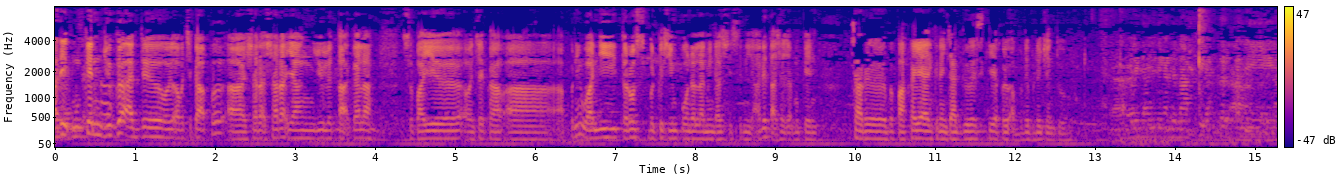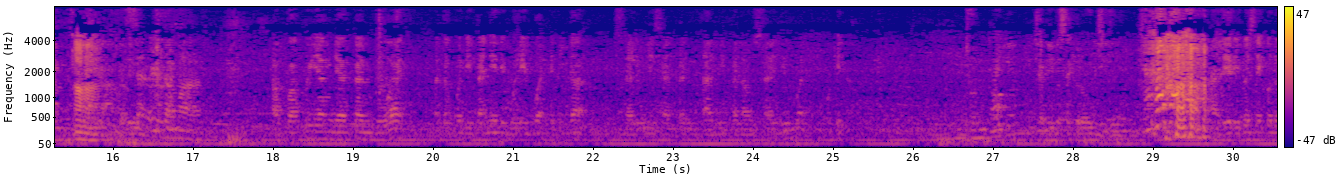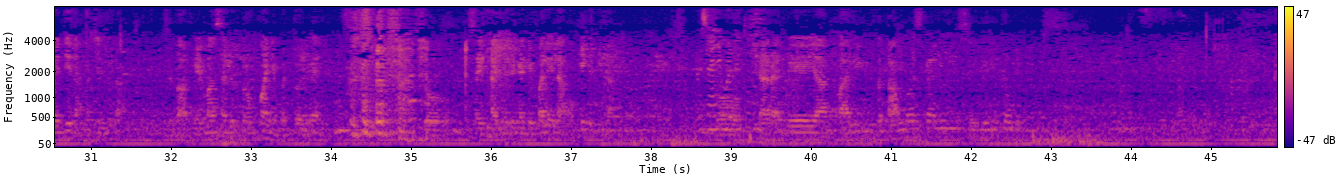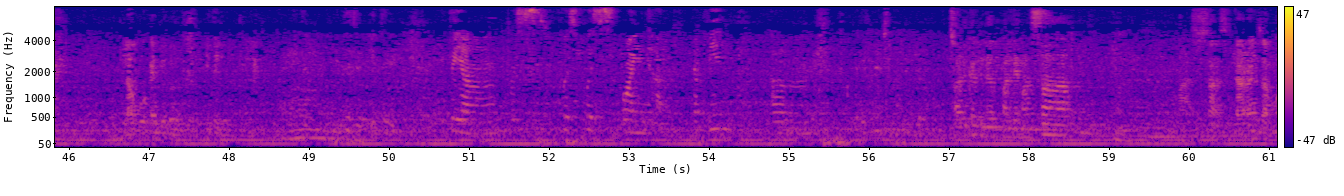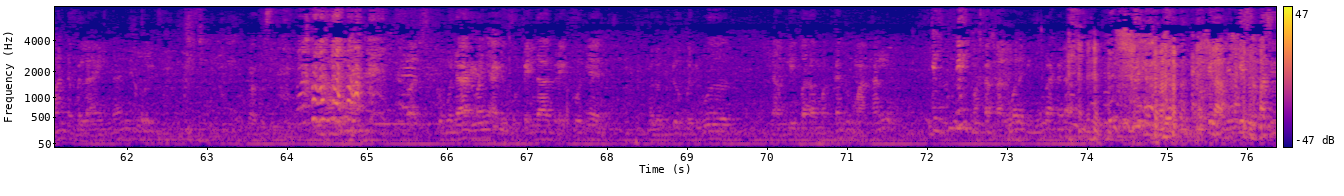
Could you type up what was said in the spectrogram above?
Adik mungkin juga ada apa cakap apa uh, syarat-syarat yang you letakkan lah supaya orang cakap uh, apa ni Wani terus berkecimpung dalam industri seni. Ada tak syarat mungkin cara berpakaian kena jaga sikit apa benda-benda macam tu. Dengan dengan lelaki dah ke tadi. Aha. Sama. apa-apa yang dia akan buat ataupun ditanya dia boleh buat ke tidak selalunya saya akan tanya kalau saya buat okey tak Contoh. Macam ni psikologi ha, dia reverse psychology lah macam tu lah sebab memang selalu perempuan yang betul kan? So saya tanya dengan dia balik lah okey ke tidak? So, tu? syarat dia yang paling pertama sekali saya beritahu dia laburkan dulu kita Itu je, itu je. Itu yang first first first point je lah. Tapi um, apa dia nak cakap? Adakah kena pandai masak? Masak sekarang zaman dah berlainan kot. Bagus. Kemudahan banyak ada foodpanda, GrabFood kan. Kalau duduk berdua Nak beli barang makan tu mahal. Tu Makan kat luar lagi murah kan? Okeylah, mungkin selepas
